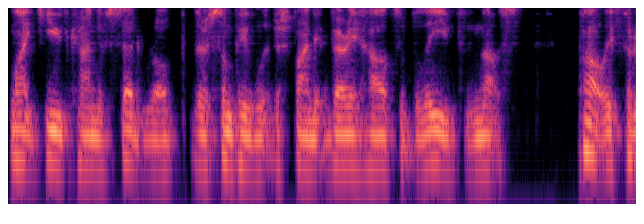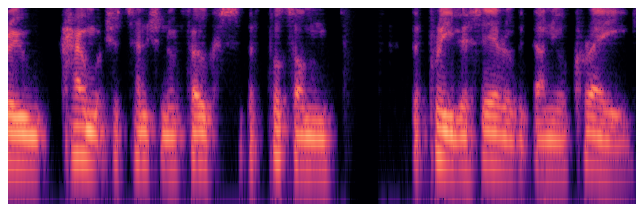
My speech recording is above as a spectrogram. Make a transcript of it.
like you've kind of said, Rob, there are some people that just find it very hard to believe, and that's partly through how much attention and focus they've put on the previous era with Daniel Craig.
